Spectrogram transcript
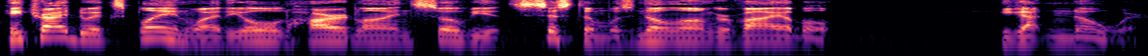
He tried to explain why the old hardline Soviet system was no longer viable. He got nowhere.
